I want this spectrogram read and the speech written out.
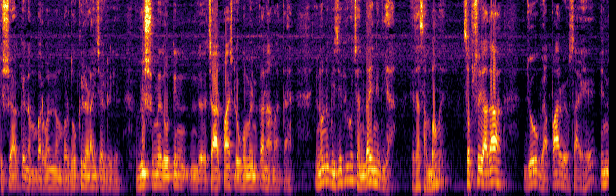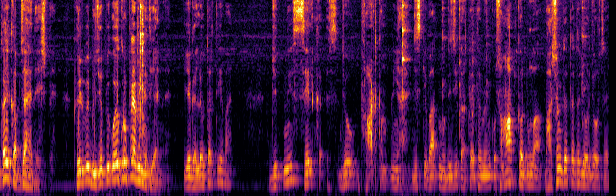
एशिया के नंबर वन नंबर दो की लड़ाई चल रही है। विश्व में दो तीन चार पाँच लोगों में इनका नाम आता है। इन्होंने बीजेपी को चंदा ही नहीं दिया। ऐसा संभव है? सबसे ज़्यादा जो व्यापार व्यवसाय है, इनका ही कब्जा है देश पे। फिर भी बीजेपी को एक रुपया भी नहीं दिया इनने। ये गले उतरती है बात। जितनी सेल जो फ्रॉड कंपनियाँ हैं, जिसकी बात मोदी जी करते थे, मैं इनको समाप्त कर दूँगा। भाषण देते थे ज़ोर ज़ोर से।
